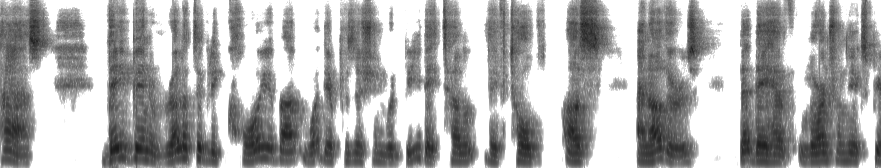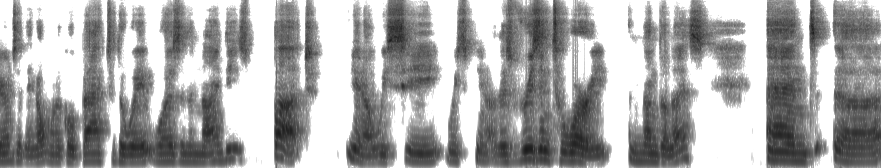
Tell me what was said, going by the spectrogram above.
past. They've been relatively coy about what their position would be. They tell they've told us and others that they have learned from the experience that they don't want to go back to the way it was in the 90s. But you know, we see we you know there's reason to worry nonetheless. And uh,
